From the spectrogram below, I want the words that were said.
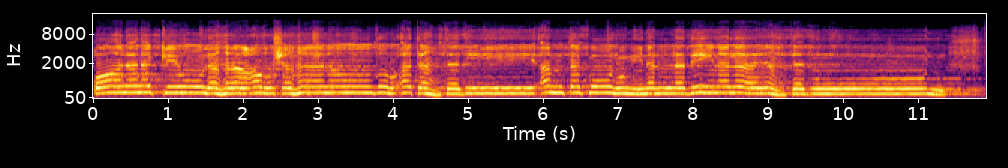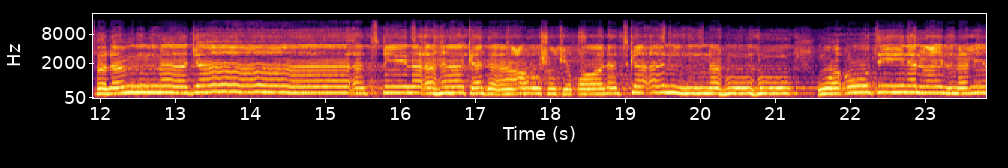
قال نكروا لها عرشها ننظر أتهتدي أم تكون من الذين لا يهتدون؟ فلما جاءت قيل أهكذا عرشك؟ قالت كأنه هو. وأوتينا العلم من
